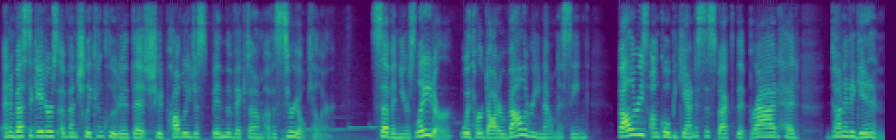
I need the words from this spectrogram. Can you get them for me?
And investigators eventually concluded that she had probably just been the victim of a serial killer. Seven years later, with her daughter Valiree now missing, Valiree's uncle began to suspect that Brad had done it again,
